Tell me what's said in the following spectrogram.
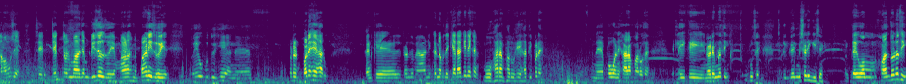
આમાં શું છે? જે ટ્રેક્ટરમાં જેમ ડીઝલ જોઈએ માણસને પાણી જોઈએ, તો એવું બધું છે અને પડે પડે છે સારું. કારણ કે ત્રણ તમે આ નીકળના બધા ક્યાં રાખી નાખે બહુ સારામાં સારું છે, હાથી પડે. અને પવન સારામાં સારો છે. એટલે એ કંઈ નડેમ નથી. શું છે? થોડી ગરમી સડી ગઈ છે. પણ કંઈ આમ વાંધો નથી.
